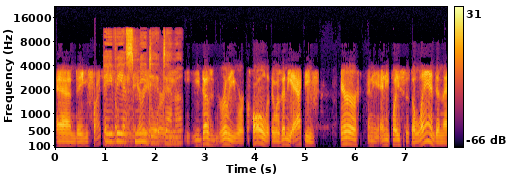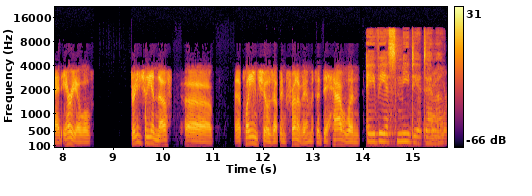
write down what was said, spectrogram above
And uh, he finds himself AVS in an area Media where Demo. He, he doesn't really recall that there was any active air, any any places to land in that area. Well, strangely enough, uh, a plane shows up in front of him. It's a de Havilland AVS Media Demo. War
